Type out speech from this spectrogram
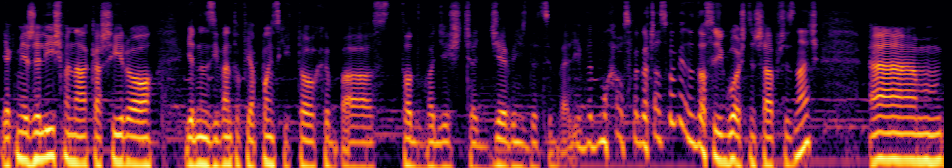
Jak mierzyliśmy na Akashiro, jeden z eventów japońskich to chyba 129 decybeli wydmuchał swego czasu, więc dosyć głośny trzeba przyznać. Em,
